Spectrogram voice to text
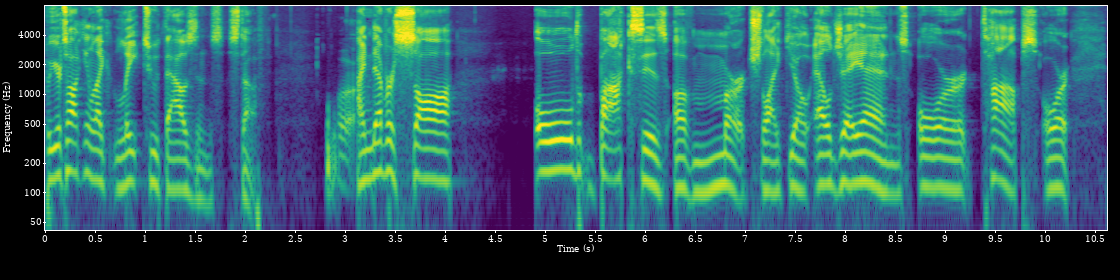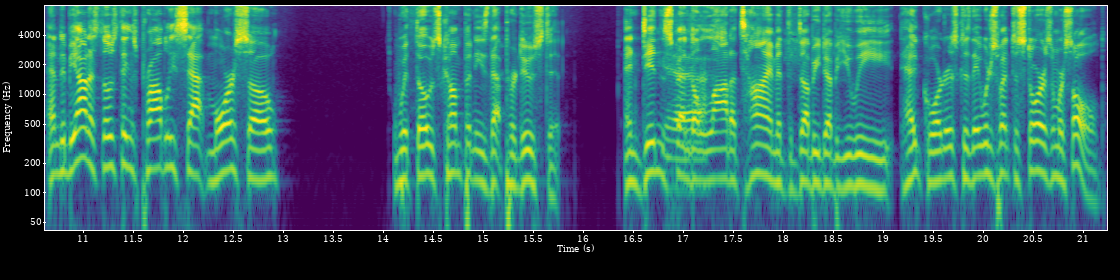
but you're talking like late 2000s stuff. Well, I never saw old boxes of merch like yo LJNs or Topps or and to be honest those things probably sat more so with those companies that produced it and didn't spend a lot of time at the WWE headquarters because they were just went to stores and were sold.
